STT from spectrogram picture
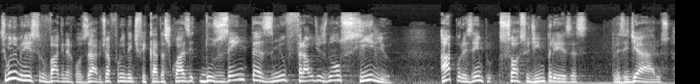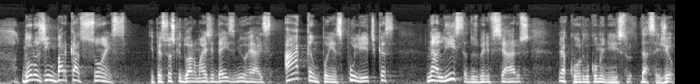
Segundo o ministro Wagner Rosário, já foram identificadas quase 200 mil fraudes no auxílio. Há, por exemplo, sócio de empresas, presidiários, donos de embarcações e pessoas que doaram mais de 10 mil reais a campanhas políticas na lista dos beneficiários, de acordo com o ministro da CGU.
